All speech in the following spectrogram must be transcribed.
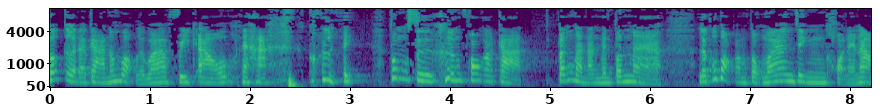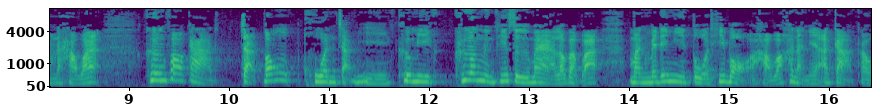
ก็เกิดอาการต้องบอกเลยว่าฟรีกเอาท์นะคะก็เลยต้องซื้อเครื่องฟอกอากาศ ตั้งแต่นั้นเป็นต้นมา แล้วก็บอกตรงๆว่าจริงๆขอแนะนำนะคะว่า เครื่องฟอกอากาศจะต้องควรจะมี คือมีเครื่องหนึ่งที่ซื้อมาแล้วแบบว่ามันไม่ได้มีตัวที่บอกค่ะว่าขณะนี้อากาศเรา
